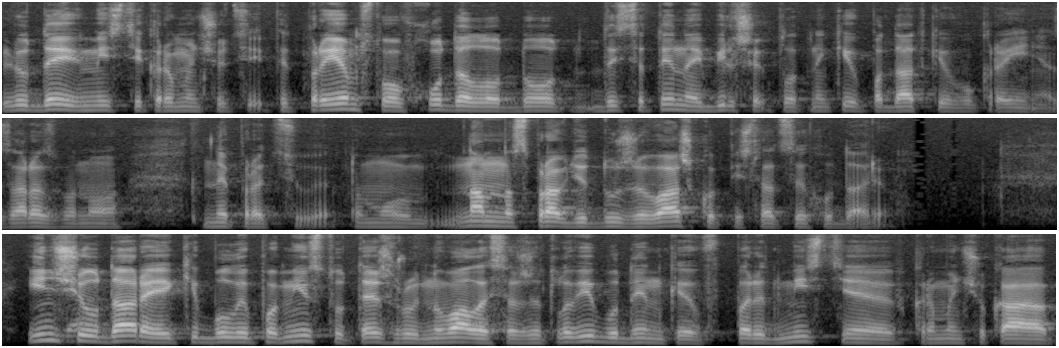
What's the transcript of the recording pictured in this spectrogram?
людей в місті Кременчуці. Підприємство входило до 10 найбільших платників податків в Україні. Зараз воно не працює. Тому нам насправді дуже важко після цих ударів. Інші удари, які були по місту, теж руйнувалися житлові будинки. В передмісті Кременчука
